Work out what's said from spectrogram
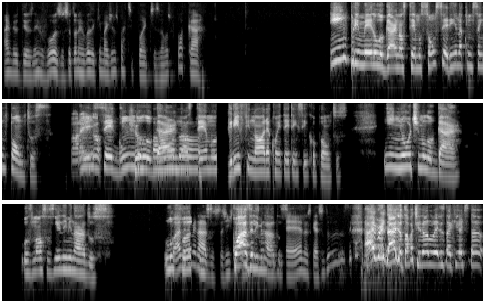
Ai, meu Deus, nervoso. Se eu tô nervoso aqui, imagina os participantes. Vamos pro placar. Em primeiro lugar, nós temos Sonserina com 100 pontos. Bora, em Igor. segundo Chupa, lugar, mundo. nós temos Grifinória com 85 pontos. E em último lugar, os nossos eliminados. Lufanos, quase eliminados. Tá quase eliminados. É, não esquece do. Ah, é verdade, eu tava tirando eles daqui antes da,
